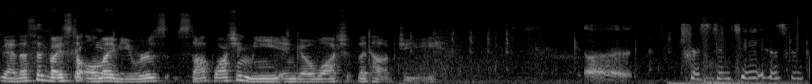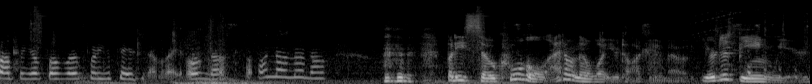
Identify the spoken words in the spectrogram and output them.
Yeah, that's advice to all my viewers. Stop watching me and go watch the top G. uh, Tristan Tate has been popping up on my for you page, and I'm like, oh no, oh no, no, no. but he's so cool. I don't know what you're talking about. You're just being weird.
